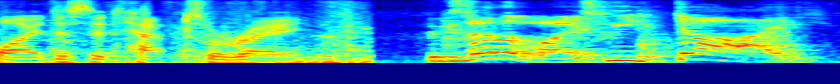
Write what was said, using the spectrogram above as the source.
Why does it have to rain? Because otherwise we die.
